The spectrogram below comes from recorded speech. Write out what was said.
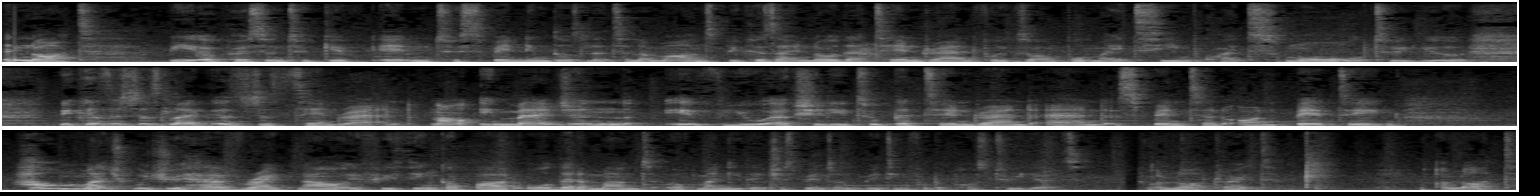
It's not be a person to give in to spending those little amounts because I know that 10 rand for example might seem quite small to you because it's just like it's just 10 rand. Now imagine if you actually took that 10 rand and spent it on betting how much would you have right now if you think about all that amount of money that you spent on betting for the past two years? A lot right? A lot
